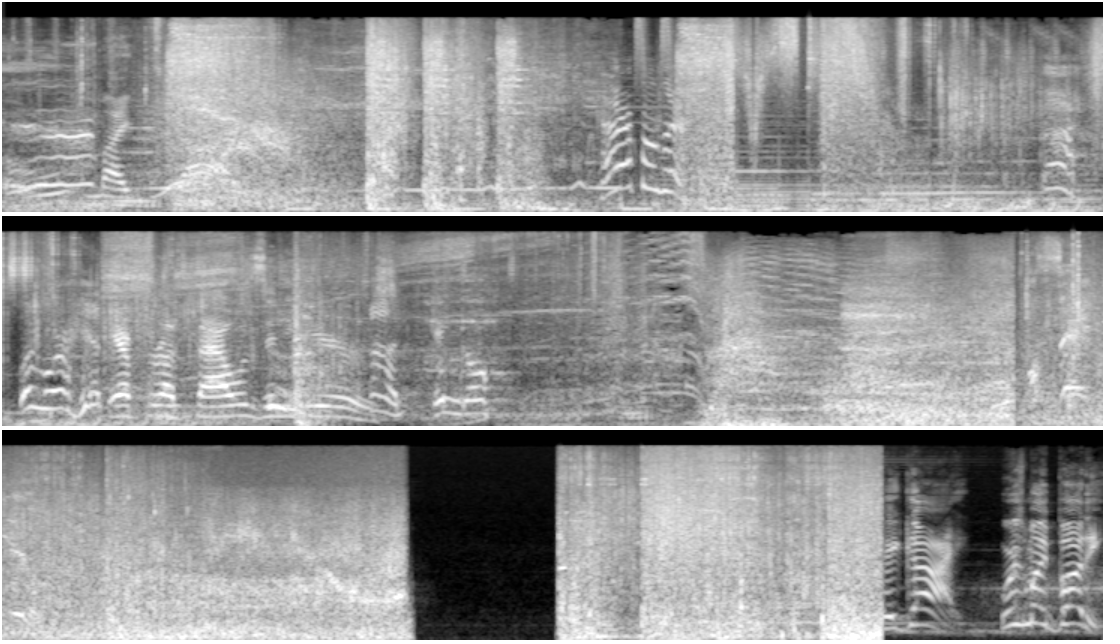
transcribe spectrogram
Oh my god. One more hit. After a thousand years. Ah, dingo. I'll save you! Hey, guy, where's my buddy?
